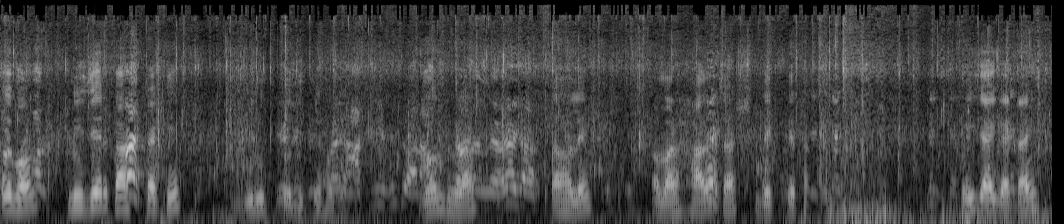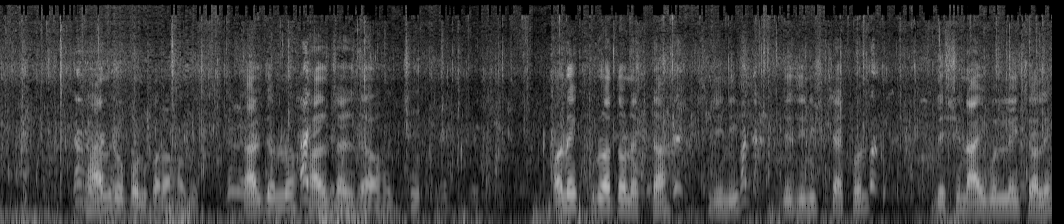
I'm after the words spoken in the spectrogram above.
এবং নিজের কাজটাকে গুরুত্ব দিতে হবে। বন্ধুরা, তাহলে আমার হাল চাষ দেখতে থাকুন। এই জায়গাটায় ধান রোপণ করা হবে। তার জন্য হাল চাষ দেওয়া হচ্ছে। অনেক পুরাতন একটা জিনিস। যে জিনিসটা এখন দেশে নাই বললেই চলে।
